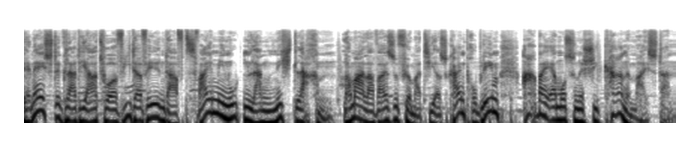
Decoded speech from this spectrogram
Der nächste Gladiator wider Willen darf zwei Minuten lang nicht lachen. Normalerweise für Matthias kein Problem, aber er muss eine Schikane meistern.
